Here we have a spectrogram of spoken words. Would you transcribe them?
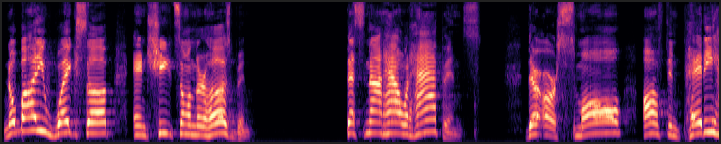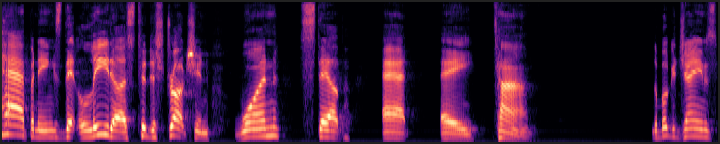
Nobody wakes up and cheats on their husband. That's not how it happens. There are small, often petty happenings that lead us to destruction one step at a time. The book of James,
